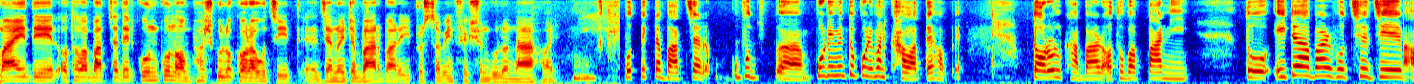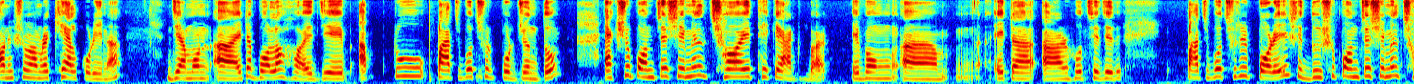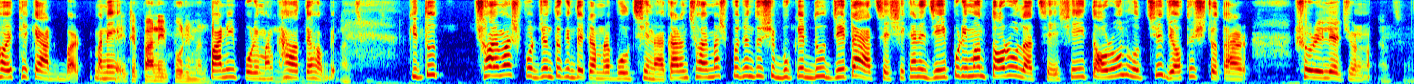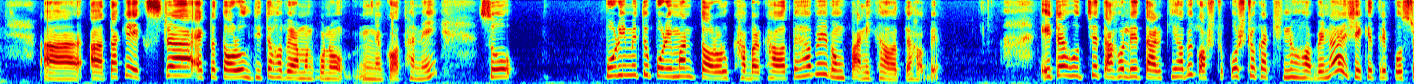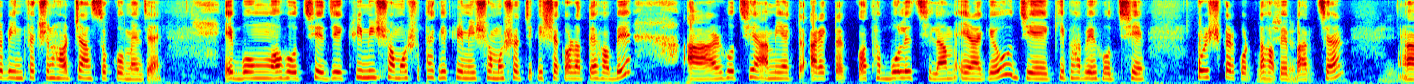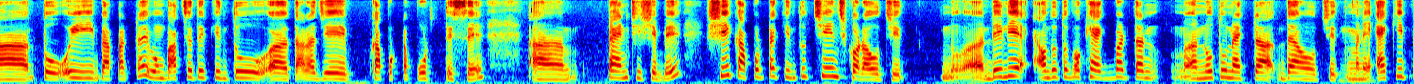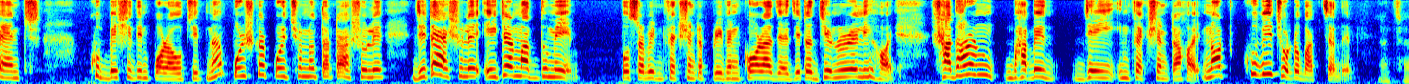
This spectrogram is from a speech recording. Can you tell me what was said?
মায়েদের অথবা বাচ্চাদের কোন কোন অভ্যাসগুলো করা উচিত যেন এটা বারবার এই প্রস্রাব ইনফেকশনগুলো না হয়? প্রত্যেকটা বাচ্চার পরিমিত পরিমাণ খাওয়াতে হবে। তরল খাবার অথবা পানি। তো এটা আবার হচ্ছে যে, অনেক সময় আমরা খেয়াল করি না। যেমন এটা বলা হয় যে আপ টু পাঁচ বছর পর্যন্ত একশো পঞ্চাশ এম ছয় থেকে আটবার। এবং এটা আর হচ্ছে যে পাঁচ বছরের পরে সে দুইশো পঞ্চাশ এম এল ছয় থেকে আটবার মানে এটা পানির পরিমাণ। পানির পরিমাণ খাওয়াতে হবে। আচ্ছা। কিন্তু ছয় মাস পর্যন্ত কিন্তু এটা আমরা বলছি না কারণ ছয় মাস পর্যন্ত সে বুকের দুধ যেটা আছে সেখানে যেই পরিমাণ তরল আছে সেই তরল হচ্ছে যথেষ্ট তার শরীরের জন্য। আচ্ছা আচ্ছা। তাকে এক্সট্রা একটা তরল দিতে হবে এমন কোনো কথা নেই। সো পরিমিত পরিমাণ তরল খাবার খাওয়াতে হবে এবং পানি খাওয়াতে হবে। এটা হচ্ছে তাহলে তার কি হবে? কষ্ট কোষ্ঠকাঠিন্য হবে না? সেক্ষেত্রে প্রস্রাবে ইনফেকশন হওয়ার চান্সও কমে যায়। এবং হচ্ছে যে কৃমির সমস্যা থাকলে কৃমির সমস্যার চিকিৎসা করাতে হবে। আর হচ্ছে আমি একটা আরেকটা কথা বলেছিলাম এর আগেও যে কীভাবে হচ্ছে পরিষ্কার করতে হবে বাচ্চার। তো ওই ব্যাপারটা এবং বাচ্চাদের কিন্তু তারা যে কাপড়টা পরতেছে প্যান্ট হিসেবে সেই কাপড়টা কিন্তু চেঞ্জ করা উচিত। ডেলি অন্তত পক্ষে একবার তার নতুন একটা দেওয়া উচিত। মানে একই প্যান্ট খুব বেশি দিন পরা উচিত না। পরিষ্কার পরিচ্ছন্নতাটা আসলে যেটা আসলে এইটার মাধ্যমে পোস্টার ইনফেকশনটা প্রিভেন্ট করা যায় যেটা জেনারেলি হয় সাধারণভাবে যেই ইনফেকশনটা হয় নট খুবই ছোট বাচ্চাদের। আচ্ছা।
